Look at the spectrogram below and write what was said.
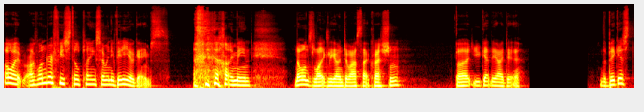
oh, I, I wonder if he's still playing so many video games? I mean, no one's likely going to ask that question, but you get the idea. The biggest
